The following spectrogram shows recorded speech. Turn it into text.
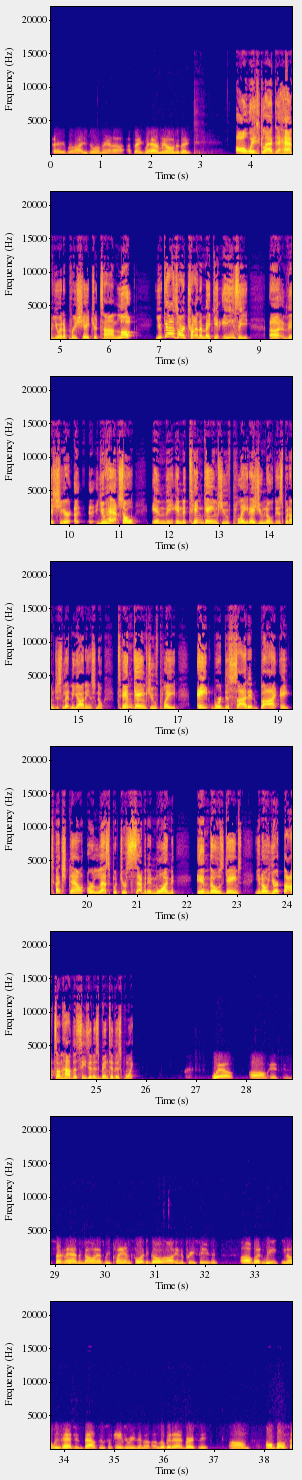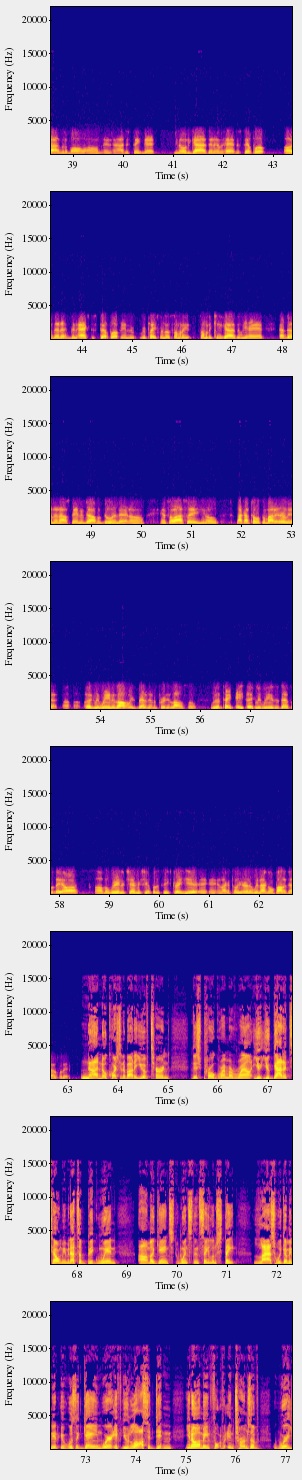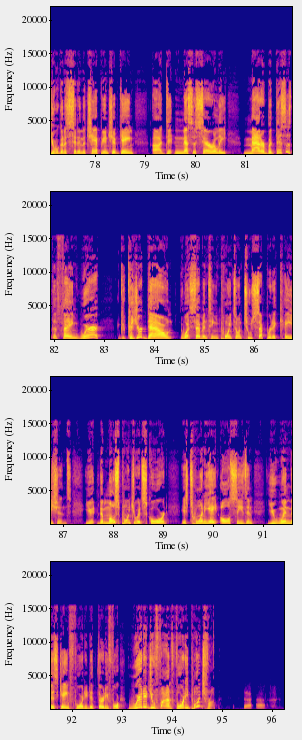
Hey, bro, how you doing, man? I, I thanks for having me on today. Always glad to have you and appreciate your time. Look, you guys aren't trying to make it easy uh, this year. Uh, you have so in the in the 10 games you've played as you know this but i'm just letting the audience know 10 games you've played Eight were decided by a touchdown or less, but you're seven and one in those games. You know, your thoughts on how the season has been to this point? Well, um, it certainly hasn't gone as we planned for it to go uh, in the preseason. Uh, but we, you know, we've had to battle through some injuries and a, a little bit of adversity um, on both sides of the ball. Um, and, and I just think that, you know, the guys that have had to step up uh, that have been asked to step up in replacement of some of the some of the key guys that we had have done an outstanding job of doing that. Um, and so I say, you know, like I told somebody earlier, uh, ugly win is always better than a pretty loss. So we'll take eight ugly wins if that's what they are. Uh, but we're in the championship for the sixth straight year, and, and like I told you earlier, we're not going to apologize for that. Nah, no question about it. You have turned this program around. You you got to tell me. I mean, that's a big win um, against Winston Salem State last week. I mean, it, it, was a game where if you lost, it didn't, you know, I mean, for, in terms of where you were going to sit in the championship game, uh, didn't necessarily matter. But this is the thing where, because you're down, what, 17 points on two separate occasions. You, the most points you had scored is 28 all season. You win this game 40 to 34. Where did you find 40 points from?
